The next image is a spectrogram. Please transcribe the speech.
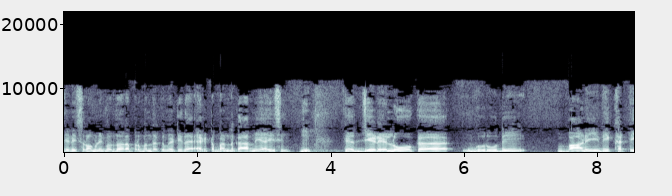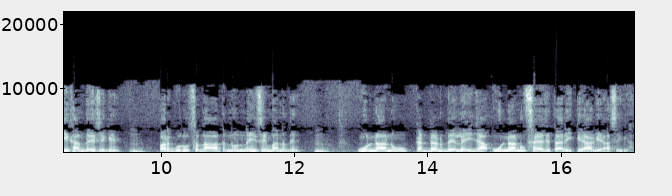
ਜਿਹੜੀ ਸ਼੍ਰੋਮਣੀ ਗੁਰਦੁਆਰਾ ਪ੍ਰਬੰਧਕ ਕਮੇਟੀ ਦਾ ਐਕਟ ਬਣਨ ਕਾਰਨ ਹੀ ਆਈ ਸੀ ਜੀ। ਕਿ ਜਿਹੜੇ ਲੋਕ ਗੁਰੂ ਦੀ ਬਾਣੀ ਦੀ ਖੱਟੀ ਖਾਂਦੇ ਸੀਗੇ ਪਰ ਗੁਰੂ ਸਿਧਾਂਤ ਨੂੰ ਨਹੀਂ ਸੀ ਮੰਨਦੇ। ਉਹਨਾਂ ਨੂੰ ਕੱਢਣ ਦੇ ਲਈ ਜਾਂ ਉਹਨਾਂ ਨੂੰ ਸਹਿਜਧਾਰੀ ਕਿਹਾ ਗਿਆ ਸੀਗਾ।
